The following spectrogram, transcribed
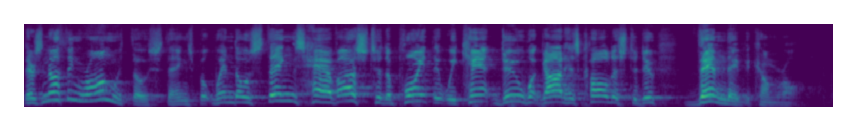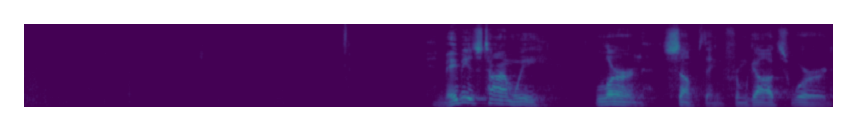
There's nothing wrong with those things, but when those things have us to the point that we can't do what God has called us to do, then they become wrong. And maybe it's time we learn something from God's Word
